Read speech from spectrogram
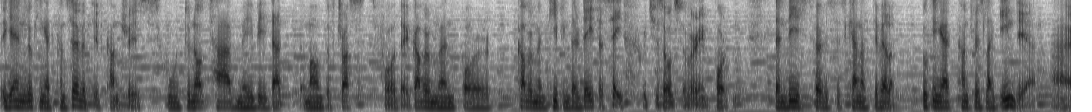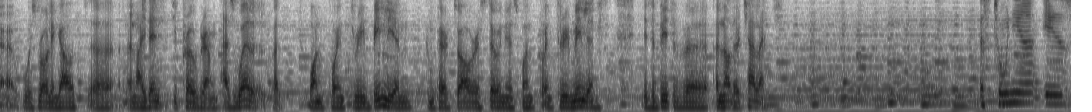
again, looking at conservative countries who do not have maybe that amount of trust for their government or government keeping their data safe, which is also very important, then these services cannot develop. Looking at countries like India, uh, who is rolling out uh, an identity program as well, but 1.3 billion compared to our Estonia's 1.3 million is a bit of a, another challenge. Estonia is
